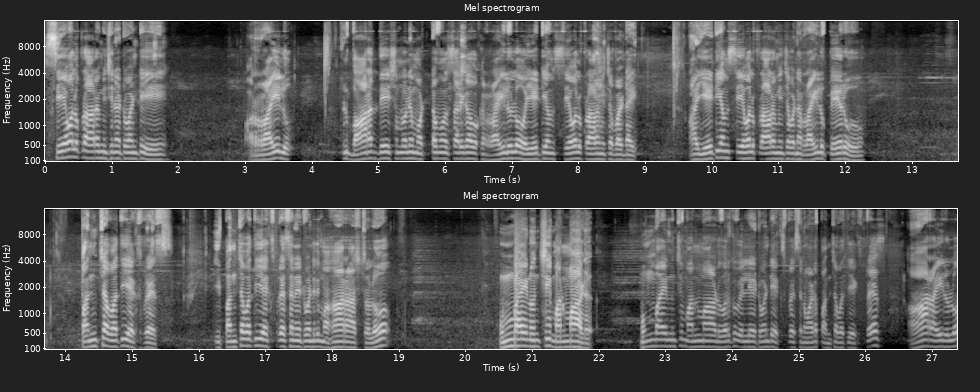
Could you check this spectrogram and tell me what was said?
సేవలు ప్రారంభించినటువంటి రైలు. భారతదేశంలోనే మొట్టమొదటిసారిగా ఒక రైలులో ఏటీఎం సేవలు ప్రారంభించబడ్డాయి. ఆ ఏటీఎం సేవలు ప్రారంభించబడిన రైలు పేరు పంచవతి ఎక్స్ప్రెస్. ఈ పంచవతి ఎక్స్ప్రెస్ అనేటువంటిది మహారాష్ట్రలో ముంబై నుంచి మన్మాడ్. ముంబై నుంచి మన్మాడ్ వరకు వెళ్ళేటువంటి ఎక్స్ప్రెస్ అనమాట పంచవతి ఎక్స్ప్రెస్. ఆ రైలులో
